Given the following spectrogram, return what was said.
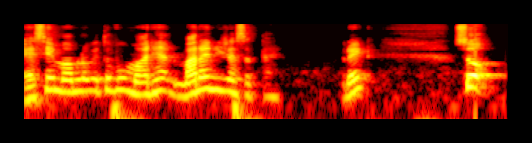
ऐसे मामलों में तो वो माना माना नहीं जा सकता है right so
